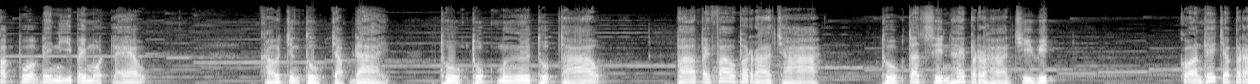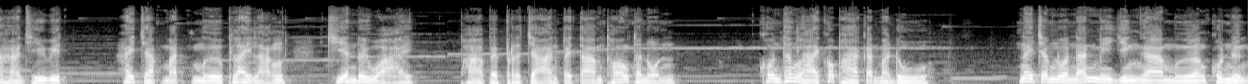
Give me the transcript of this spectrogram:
พักพวกได้หนีไปหมดแล้ว เขาจึงถูกจับได้ ถูกทุบมือทุบเท้า พาไปเฝ้าพระราชา ถูกตัดสินให้ประหารชีวิต ก่อนที่จะประหารชีวิต ให้จับมัดมือไพล่หลัง เคี่ยนด้วยหวาย พาไปประจานไปตามท้องถนน คนทั้งหลายก็พากันมาดู ในจำนวนนั้นมีหญิงงามเมืองคนหนึ่ง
